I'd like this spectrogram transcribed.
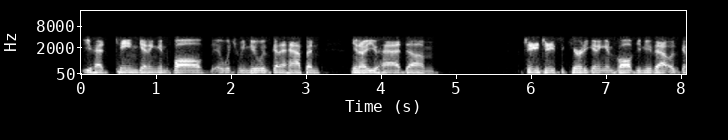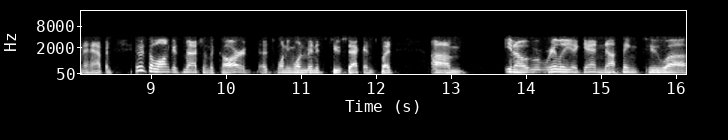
you had Kane getting involved, which we knew was going to happen. You know, you had um, J&J Security getting involved. You knew that was going to happen. It was the longest match on the card, uh, 21 minutes 2 seconds, but um, you know, really again nothing to uh,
